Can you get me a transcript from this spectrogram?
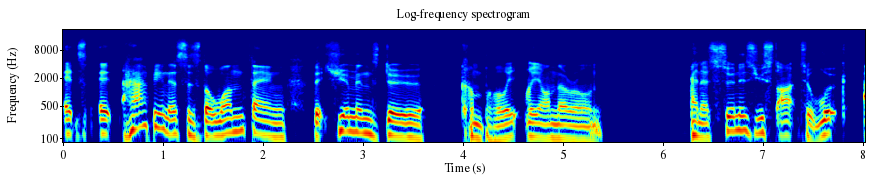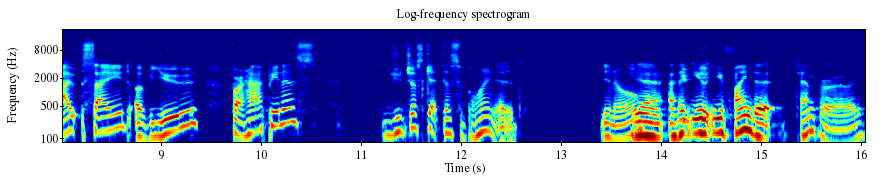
it's it happiness is the one thing that humans do completely on their own. And as soon as you start to look outside of you for happiness, you just get disappointed. You know? Yeah, I think You- you, you- find it temporarily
